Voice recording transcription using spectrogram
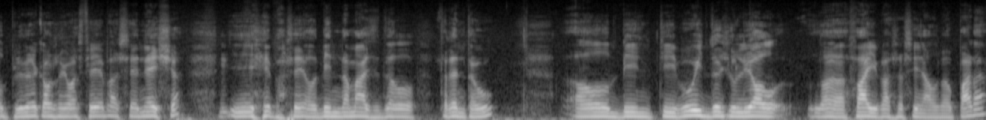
la primera cosa que vaig fer va ser néixer i va ser el 20 de maig del 31. El 28 de juliol la FAI va assassinar el meu pare.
